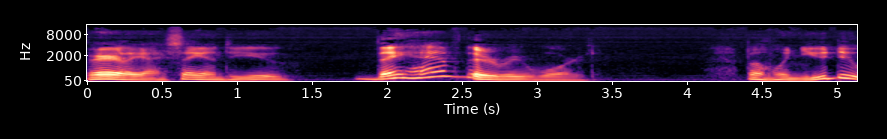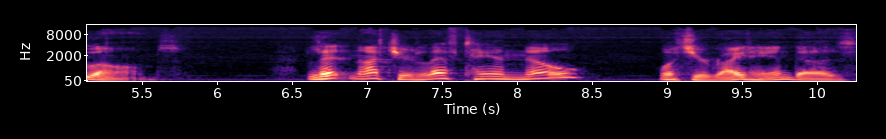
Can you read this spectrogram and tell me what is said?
Verily I say unto you, they have their reward. But when you do alms, let not your left hand know what your right hand does,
